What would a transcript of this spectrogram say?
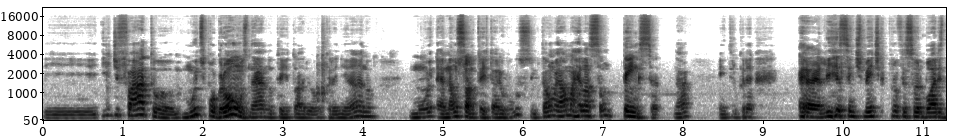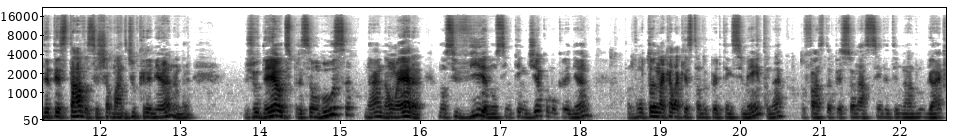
E, e, de fato, muitos pogroms né, no território ucraniano, é, não só no território russo, então é uma relação tensa né, entre ucraniano. É, li recentemente que o professor Boris detestava ser chamado de ucraniano, né? Judeu, de expressão russa, né? não era, não se via, não se entendia como ucraniano voltando naquela questão do pertencimento, né? O fato da pessoa nascer em determinado lugar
